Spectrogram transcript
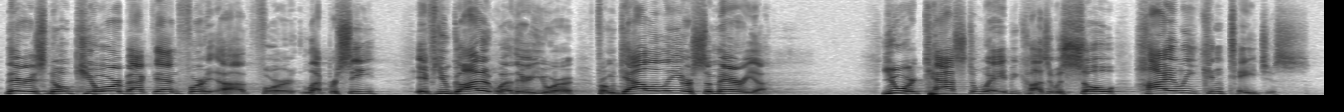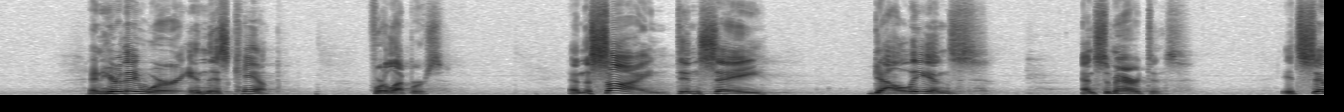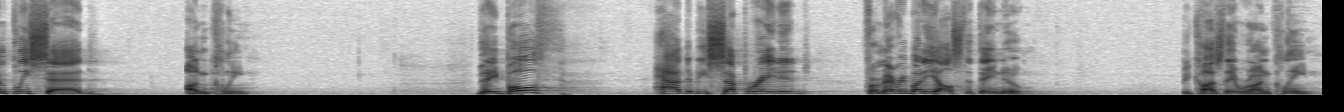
There is no cure back then for, uh, for leprosy. If you got it, whether you were from Galilee or Samaria, you were cast away because it was so highly contagious. And here they were in this camp for lepers. And the sign didn't say Galileans and Samaritans, it simply said unclean. They both had to be separated from everybody else that they knew because they were unclean.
